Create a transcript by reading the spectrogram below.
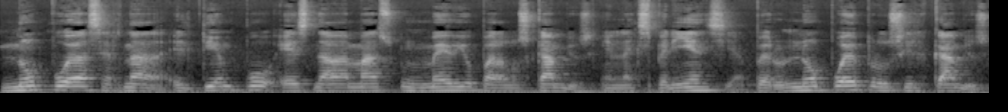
no puede hacer nada. El tiempo es nada más un medio para los cambios en la experiencia, pero no puede producir cambios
